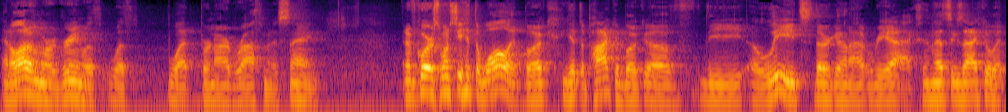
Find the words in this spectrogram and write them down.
and a lot of them are agreeing with, with what Bernard Rothman is saying. And of course, once you hit the wallet book, you hit the pocketbook of the elites, they're going to react. And that's exactly what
